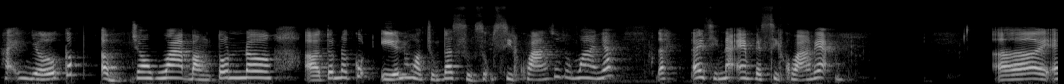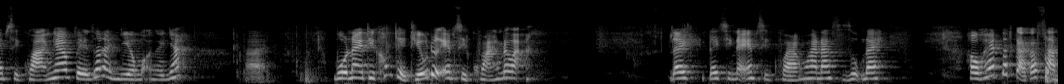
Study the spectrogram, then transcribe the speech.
hãy nhớ cấp ẩm cho hoa bằng toner, uh, toner cốt yến hoặc chúng ta sử dụng xịt khoáng giúp cho hoa nhé. Đây, đây chính là em cái xịt khoáng đấy ạ ơi em xịt khoáng nhá về rất là nhiều mọi người nhá. Đấy. mùa này thì không thể thiếu được em xịt khoáng đâu ạ. Đây đây chính là em xịt khoáng hoa đang sử dụng đây. Hầu hết tất cả các sản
